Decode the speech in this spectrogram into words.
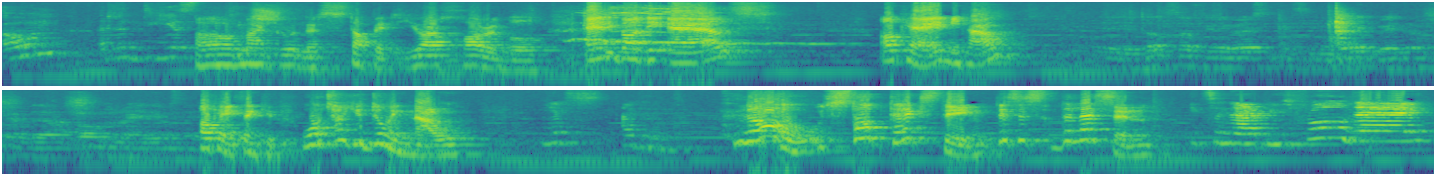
own radio station. Oh my goodness, stop it. You are horrible. Anybody else? Okay, Michał? Lots of universities in Great Britain have their own radio station. Okay, thank you. What are you doing now? Yes, I didn't. No, stop texting. This is the lesson. It's an full day.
